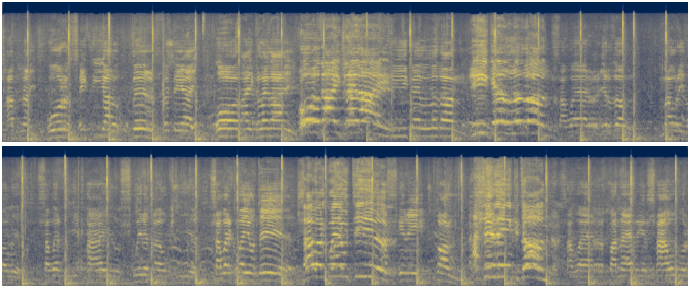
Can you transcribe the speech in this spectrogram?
siamnau wrth ei dial byrth y deau. O ddau gleddau! O ddau gleddau! I gelyddon! I gelyddon! Sawer irddon, mawr i ddolyr llawer cu cael, llwyr y draw cyr, llawer gweu o dyr. Llawer gweu o dyr! Allurig don. Llyrig don! Llawer baner i'r llawr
